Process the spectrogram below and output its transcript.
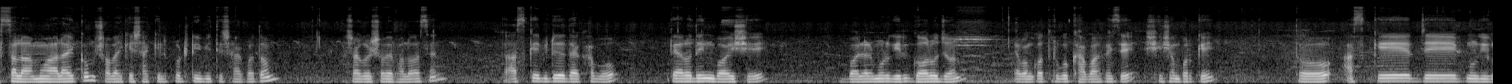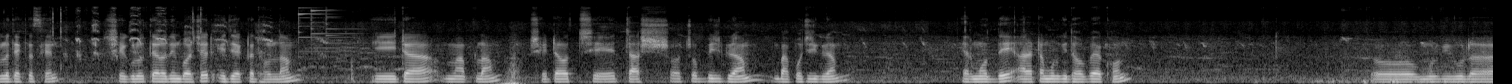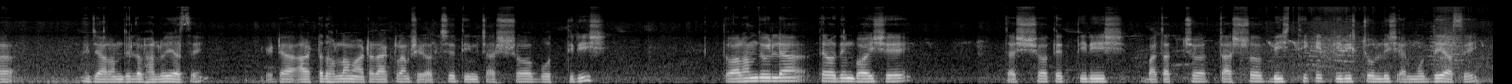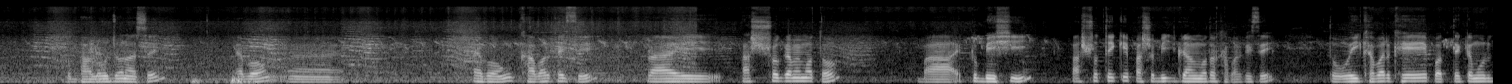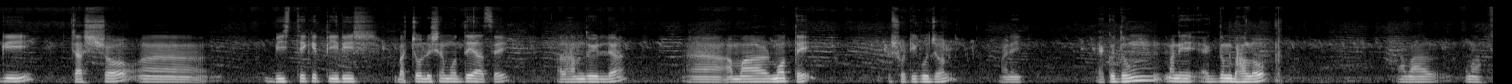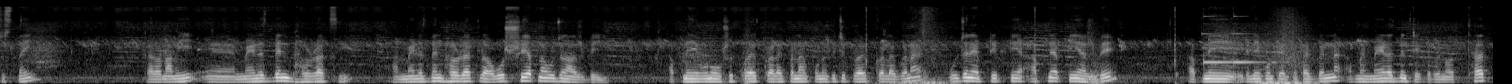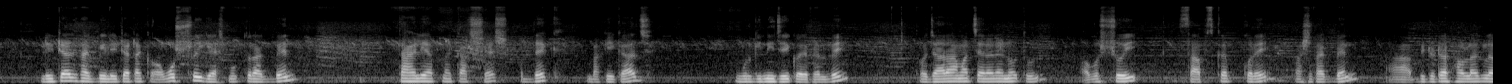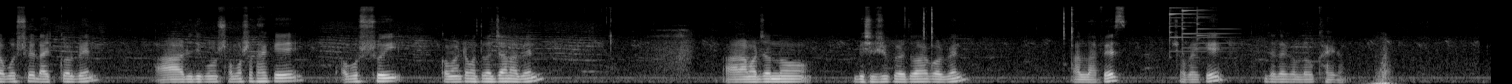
আসসালামু আলাইকুম, সবাইকে শাকিলপুর টিভিতে স্বাগতম। আশা করি সবাই ভালো আছেন। তো আজকে ভিডিওতে দেখাবো তেরো দিন বয়সে ব্রয়লার মুরগির গড় ওজন এবং কতটুকু খাবার খাইছে সেই সম্পর্কে। তো আজকের যে মুরগিগুলো দেখতেছেন, সেগুলো তেরো দিন বয়সের, এই যে একটা ধরলাম, এইটা মাপলাম, সেটা হচ্ছে চারশো চব্বিশ গ্রাম বা পঁচিশ গ্রাম। এর মধ্যে আর একটা মুরগি ধরবো এখন। তো মুরগিগুলা এই যে আলহামদুলিল্লাহ ভালোই আছে। এটা আরেকটা ধরলাম, আরেকটা রাখলাম, সেটা হচ্ছে তিন চারশো বত্রিশ। তো আলহামদুলিল্লাহ তেরো দিন বয়সে চারশো তেত্রিশ বা চারশো চারশো বিশ থেকে তিরিশ চল্লিশ এর মধ্যেই আছে। খুব ভালো ওজন আছে এবং এবং খাবার খাইছে প্রায় পাঁচশো গ্রামের মতো বা একটু বেশি, পাঁচশো থেকে পাঁচশো বিশ গ্রামের মতো খাবার খাইছে। তো ওই খাবার খেয়ে প্রত্যেকটা মুরগি চারশো বিশ থেকে তিরিশ বা চল্লিশের মধ্যে আছে, আলহামদুলিল্লাহ। আমার মতে সঠিক ওজন মানে একদম মানে একদম ভালো, আমার কোনো আফসোস নাই। কারণ আমি ম্যানেজমেন্ট ভালো রাখছি। আর ম্যানেজমেন্ট ভালো রাখলে অবশ্যই আপনার ওজন আসবেই। আপনি কোনো ওষুধ প্রয়োগ করা লাগবে না, কোনো কিছু প্রয়োগ করা লাগবে না। ওজন আপনি আপনি আপনি আপনি আসবে। আপনি এটা নিয়ে কোনো টেনশন থাকবেন না। আপনার ম্যানেজমেন্ট ঠিক করবেন। অর্থাৎ লিটার থাকবে। লিটারটাকে অবশ্যই গ্যাস মুক্ত রাখবেন। তাহলে আপনার কাজ শেষ। অর্ধেক বাকি কাজ মুরগি নিজেই করে ফেলবে। তো যারা আমার চ্যানেলে নতুন, অবশ্যই সাবস্ক্রাইব করে পাশে থাকবেন। ভিডিওটা ভালো লাগলে অবশ্যই লাইক করবেন। আর যদি কোনো সমস্যা থাকে, অবশ্যই কমেন্টের মাধ্যমে জানাবেন। আর আমার জন্য বেশি বেশি করে দোয়া করবেন। আল্লাহ হাফেজ। সবাইকে জাজাকাল্লাহ খাইরাম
